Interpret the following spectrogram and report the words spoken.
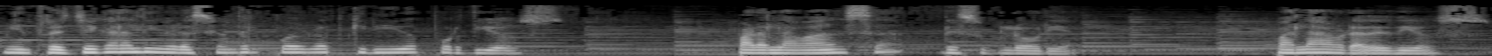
mientras llega la liberación del pueblo adquirido por Dios, para alabanza de su gloria. Palabra de Dios.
